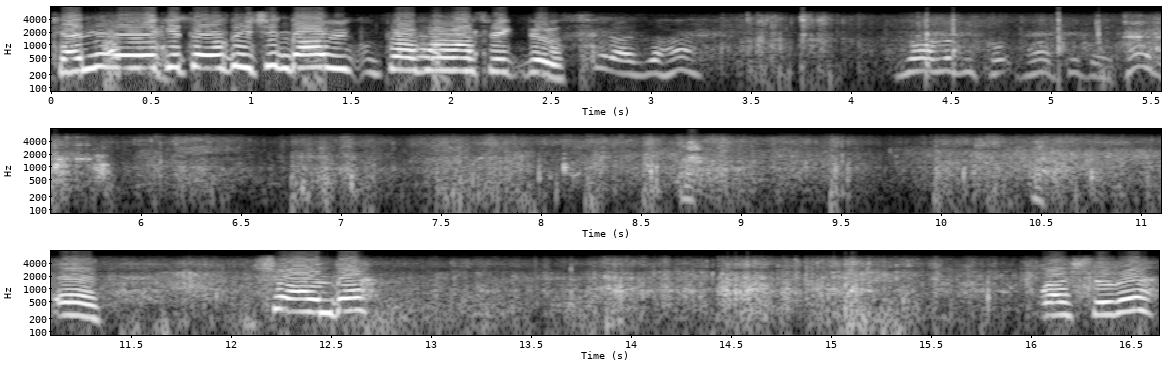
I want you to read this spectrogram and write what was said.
Kendi memleketi olduğu için daha büyük bir performans bekliyoruz. Biraz daha zorlu bir parkur da. Hadi. Evet. Şu anda başladı.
